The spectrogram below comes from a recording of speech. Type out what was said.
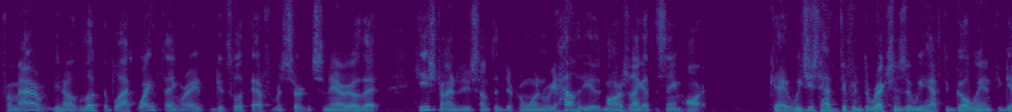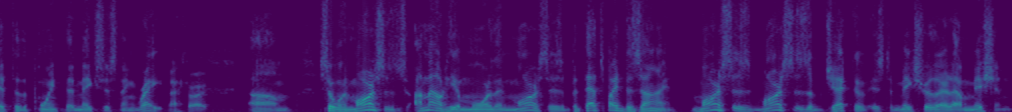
from our, you know, look, the black white thing, right? Gets looked at from a certain scenario that he's trying to do something different. When reality is, Mars and I got the same heart. Okay, we just have different directions that we have to go in to get to the point that makes this thing right. That's right. Um, so when Mars is, I'm out here more than Mars is, but that's by design. Mars's Mars's objective is to make sure that our mission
